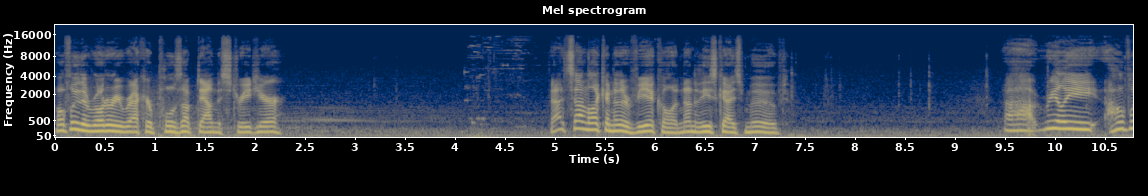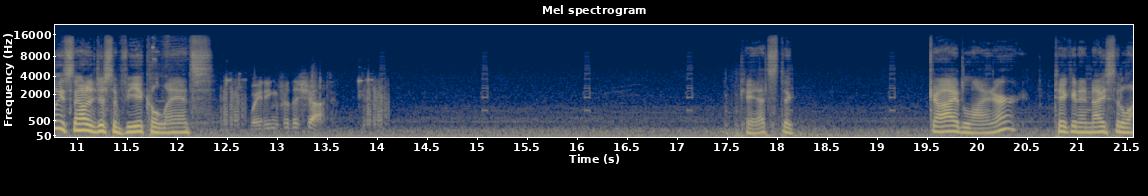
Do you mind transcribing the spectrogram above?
Hopefully the rotary wrecker pulls up down the street here. That sounded like another vehicle and none of these guys moved. Uh, really, hopefully it's not just a vehicle, Lance. Waiting for the shot. Okay, that's the guideliner. Taking a nice little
